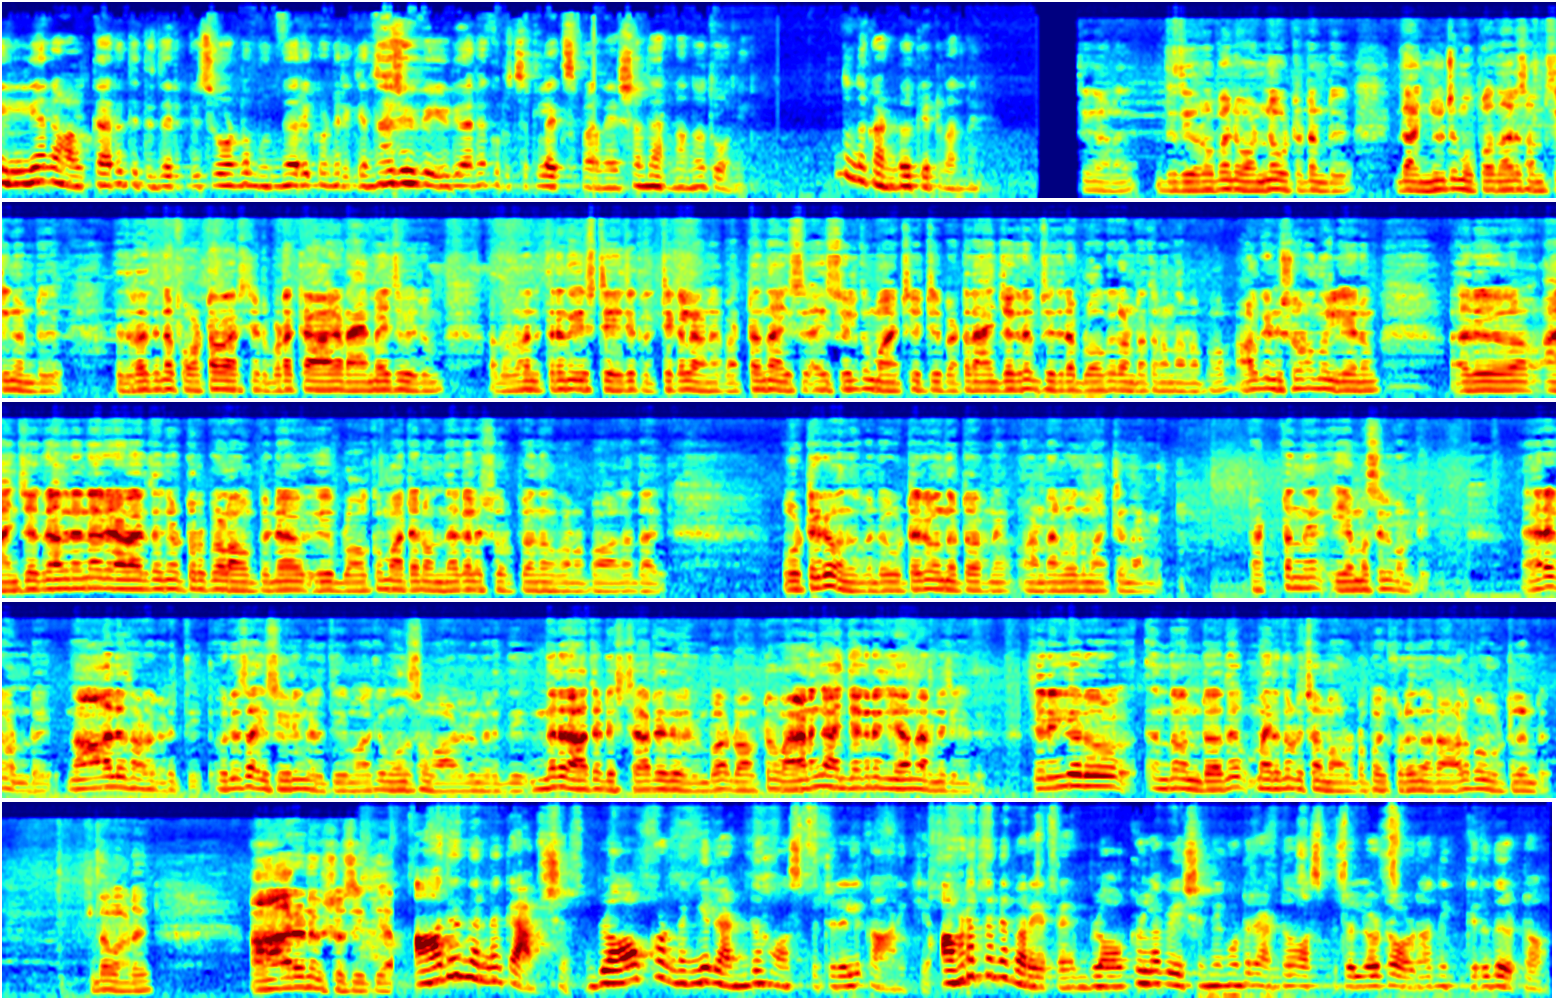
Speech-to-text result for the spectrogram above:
Million ആൾക്കാരെ തെറ്റിദ്ധരിപ്പിച്ചുകൊണ്ട് മുന്നേറിക്കൊണ്ടിരിക്കുന്ന ഒരു വീഡിയോനെ കുറിച്ചിട്ടുള്ള എക്സ്പ്ലനേഷൻ തരണമെന്ന് തോന്നി. ഇതൊന്ന് കണ്ടു നോക്കിയിട്ട് തന്നെ ആണ് ഇത് സീറോ പോയിന്റ് വണ്ണ് വിട്ടിട്ടുണ്ട്. ഇത് അഞ്ഞൂറ്റി മുപ്പത്തിനാല് സംതിങ് ഉണ്ട് ഇതിന്റെ ഫോട്ടോ വരച്ചിട്ട് ഇവിടെ ആകെ ഡാമേജ് വരും. അതുകൊണ്ട് ഇത്രയും ഈ സ്റ്റേജ് ക്രിട്ടിക്കൽ ആണ്. പെട്ടെന്ന് ഐസിയിലേക്ക് മാറ്റിയിട്ട് പെട്ടെന്ന് ആൻജിയോഗ്രാം ചെയ്തിട്ട് ബ്ലോക്ക് കണ്ടെത്തണം പറഞ്ഞപ്പോൾ ആൾക്ക് ഇൻഷുറൻസ് ഒന്നും ഇല്ലേനും. ഒരു ആൻജിയോഗ്രാമിന് തന്നെ രണ്ടായിരത്തി അഞ്ഞൂറ് റുപ്യോളാവും പിന്നെ ഈ ബ്ലോക്ക് മാറ്റാൻ ഒന്നേകാല ലക്ഷം റുപ്യ എന്ന് പറഞ്ഞപ്പോൾ അങ്ങനത്തായി കൂട്ടുകാർ വന്നു. എന്റെ കൂട്ടുകാർ വന്നിട്ട് പറഞ്ഞു വണ്ടങ്ങളൊന്ന് മാറ്റി നടന്നു പെട്ടെന്ന് ഇ എം എസിൽ കൊണ്ടുപോയി. നേരെ കൊണ്ടുപോയി നാല് തവണ കെടുത്തി ഒരു സൈസിലും കെടുത്തി ബാക്കി മൂന്ന് ദിവസം വാർഡിലും കെടുത്തി. ഇന്നലെ രാത്രി ഡിസ്ചാർജ് ചെയ്ത് വരുമ്പോൾ ഡോക്ടർ വേണമെങ്കിൽ അഞ്ചങ്ങനെ ചെയ്യാൻ തന്നെ ചെയ്ത്. ചെറിയൊരു എന്തോ ഉണ്ട് അത് മരുന്ന് കുടിച്ചാൽ മാറോട്ട് പോയിക്കൊള്ളി ഒരാൾ ഇപ്പോൾ വീട്ടിലുണ്ട്. എന്താ പാട്? ആരാണ് വിശ്വസിക്കുക? ആദ്യം തന്നെ ക്യാപ്ഷൻ ബ്ലോക്ക് ഉണ്ടെങ്കിൽ രണ്ട് ഹോസ്പിറ്റലിൽ കാണിക്കുക അവിടെ തന്നെ പറയട്ടെ ബ്ലോക്ക് ഉള്ള പേഷ്യന്റിനെ കൊണ്ട് രണ്ട് ഹോസ്പിറ്റലിലോട്ട് ഓടാൻ നിൽക്കരുത് കേട്ടോ.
